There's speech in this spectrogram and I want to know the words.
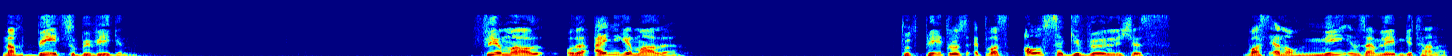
nach B zu bewegen. Viermal oder einige Male tut Petrus etwas Außergewöhnliches, was er noch nie in seinem Leben getan hat.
